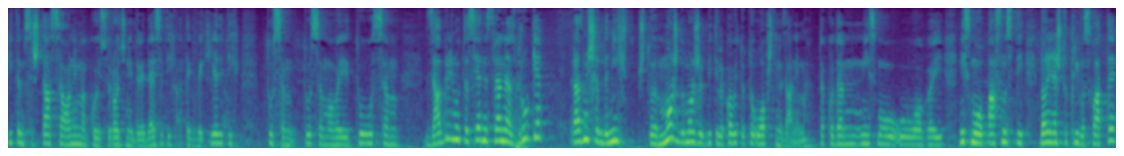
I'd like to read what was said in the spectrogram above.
pitam se šta sa onima koji su rođeni 90-ih, a tek 2000-ih, tu sam, tu sam, ovaj, tu sam zabrinuta s jedne strane, a s druge, razmišljam da njih što je možda može biti lekovito to uopšte ne zanima. Tako da nismo u, u ovaj nismo u opasnosti da oni nešto krivo shvate,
